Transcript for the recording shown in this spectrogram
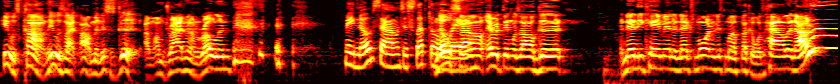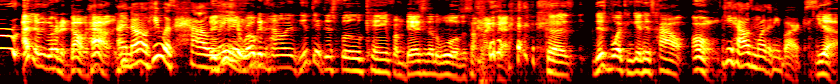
He was calm. He was like, "Oh man, this is good. I'm, I'm driving. I'm rolling. Made no sound, just slept the whole no way. sound. Everything was all good." And then he came in the next morning. This motherfucker was howling. I, I never even heard a dog howl. I know he was howling. If you hear Rogan howling, you think this fool came from Dances of the Wolves or something like that. Because this boy can get his howl on. he howls more than he barks. Yeah,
